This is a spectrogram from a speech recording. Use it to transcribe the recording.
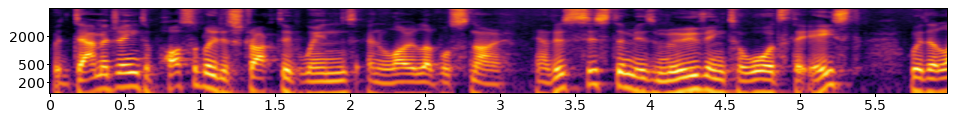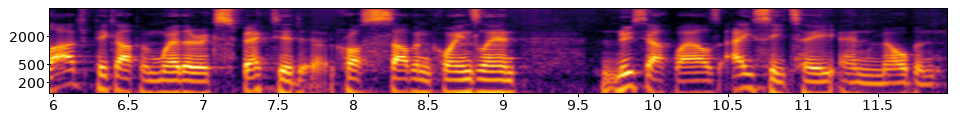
with damaging to possibly destructive winds and low level snow. Now, this system is moving towards the east with a large pickup in weather expected across southern Queensland, New South Wales, ACT, and Melbourne.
